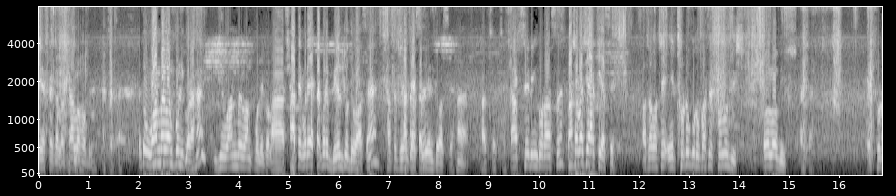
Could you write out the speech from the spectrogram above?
এই একটা কালার কালো হবে। আচ্ছা এটা তো ওয়ান বাই ওয়ান পলি করা হ্যাঁ? জি ওয়ান বাই ওয়ান পলি করা। আর সাথে করে একটা করে বেল্টও দেওয়া আছে হ্যাঁ? সাথে সাথে একটা বেল্টও আছে। হ্যাঁ। আচ্ছা আচ্ছা। কাঠ সেটিং করা আছে। পাশাপাশি আর কি আছে? পাশাপাশি এর ছোট গ্রুপ আছে ষোলো বিশ। ষোলো বিশ আচ্ছা। এর ছোট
